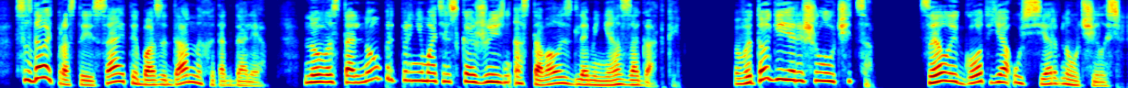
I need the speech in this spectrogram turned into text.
— создавать простые сайты, базы данных и так далее но в остальном предпринимательская жизнь оставалась для меня загадкой. В итоге я решила учиться. Целый год я усердно училась.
